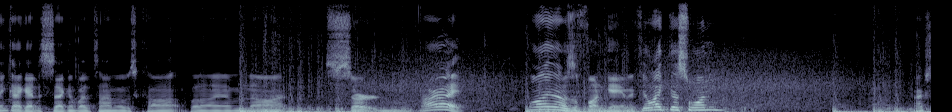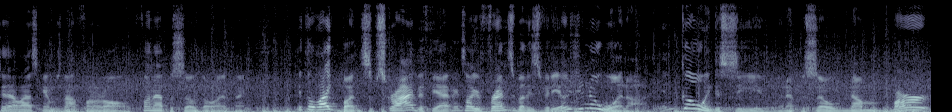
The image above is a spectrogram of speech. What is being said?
I think I got a second by the time it was caught, but I am not certain. All right. Well, I think that was a fun game. If you like this one, actually that last game was not fun at all. Fun episode though, I think. Hit the like button, subscribe if you haven't, tell your friends about these videos. You know what I am going to see you in episode number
